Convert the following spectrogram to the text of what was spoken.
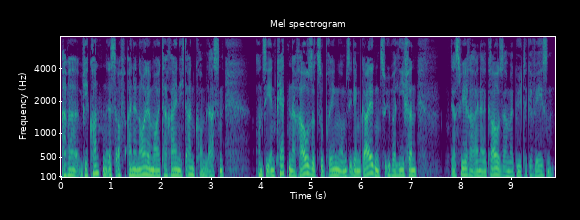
aber wir konnten es auf eine neue Meuterei nicht ankommen lassen, und sie in Ketten nach Hause zu bringen, um sie dem Galgen zu überliefern, das wäre eine grausame Güte gewesen.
